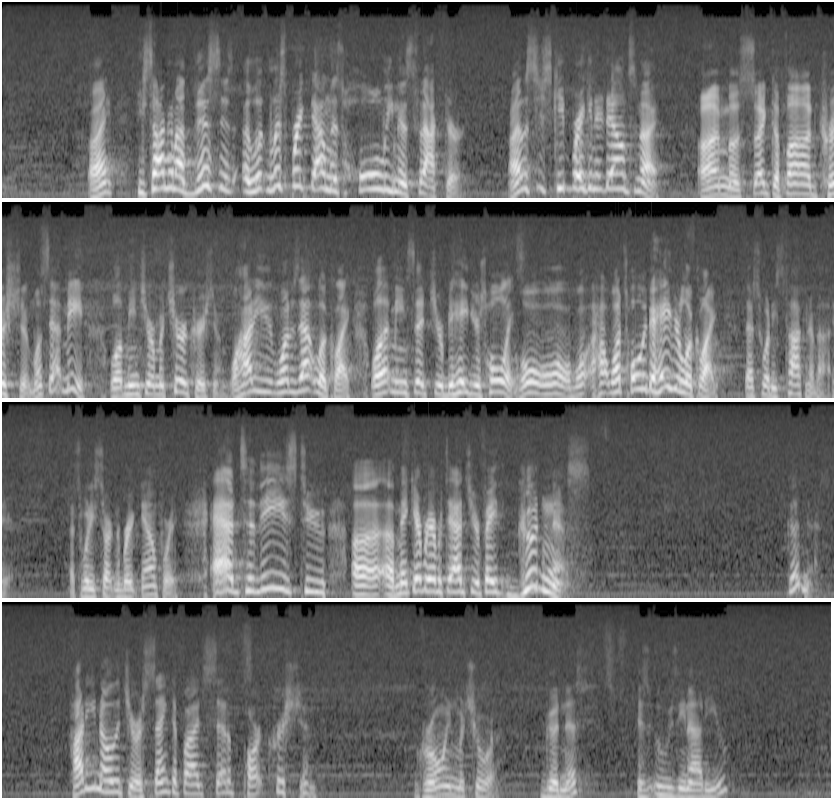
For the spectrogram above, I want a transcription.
Right? He's talking about this is, uh, let, us break down this holiness factor. All right, let's just keep breaking it down tonight. I'm a sanctified Christian. What's that mean? Well, it means you're a mature Christian. Well, how do you, what does that look like? Well, that means that your behavior is holy. Whoa, whoa, whoa, how, what's holy behavior look like? That's what he's talking about here. That's what he's starting to break down for you. Add to these to uh, uh, make every effort to add to your faith goodness Goodness. How do you know that you're a sanctified, set apart Christian, growing mature? Goodness is oozing out of you,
